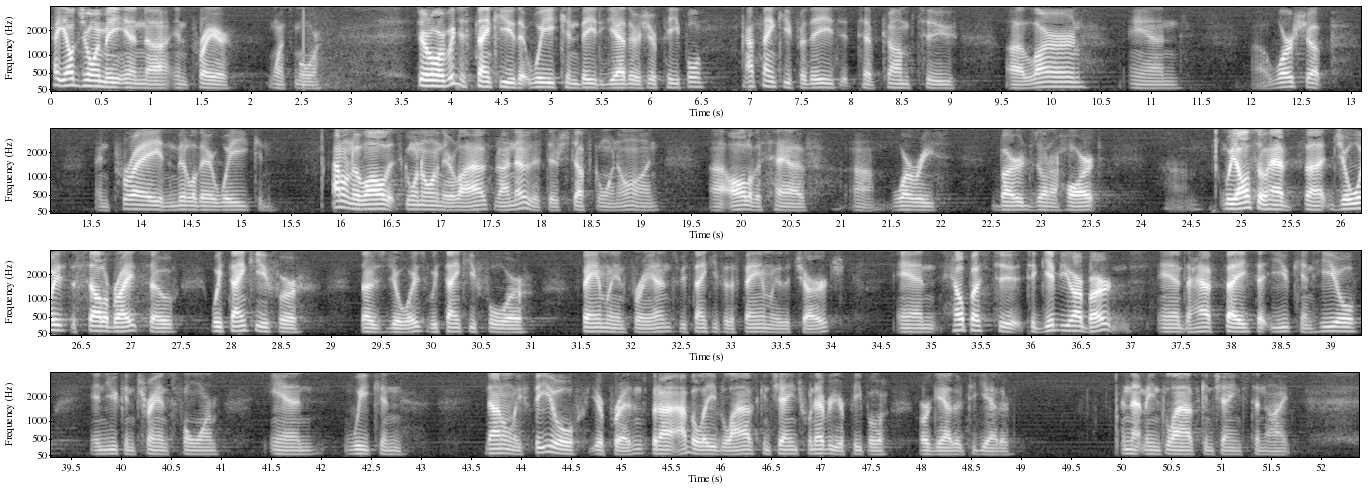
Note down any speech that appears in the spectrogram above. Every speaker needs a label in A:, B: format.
A: Hey, y'all join me in, uh, in prayer once more. Dear Lord, we just thank you that we can be together as your people. I thank you for these that have come to uh, learn and uh, worship and pray in the middle of their week. And I don't know all that's going on in their lives, but I know that there's stuff going on. Uh, all of us have um, worries, burdens on our heart. Um, we also have uh, joys to celebrate, so we thank you for those joys. We thank you for family and friends. We thank you for the family of the church. And help us to, to give you our burdens and to have faith that you can heal and you can transform and we can not only feel your presence, but I, I believe lives can change whenever your people are gathered together. And that means lives can change tonight.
